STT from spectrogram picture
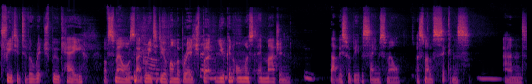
treated to the rich bouquet of smells that greeted you upon the bridge, but you can almost imagine that this would be the same smell a smell of sickness and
